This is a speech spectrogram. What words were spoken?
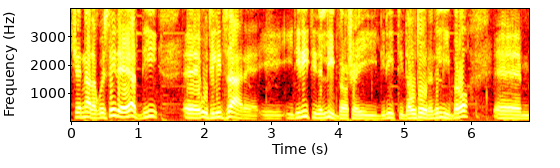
c'è nata questa idea di eh, utilizzare i, i, diritti del libro, cioè i diritti d'autore del libro, eh,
